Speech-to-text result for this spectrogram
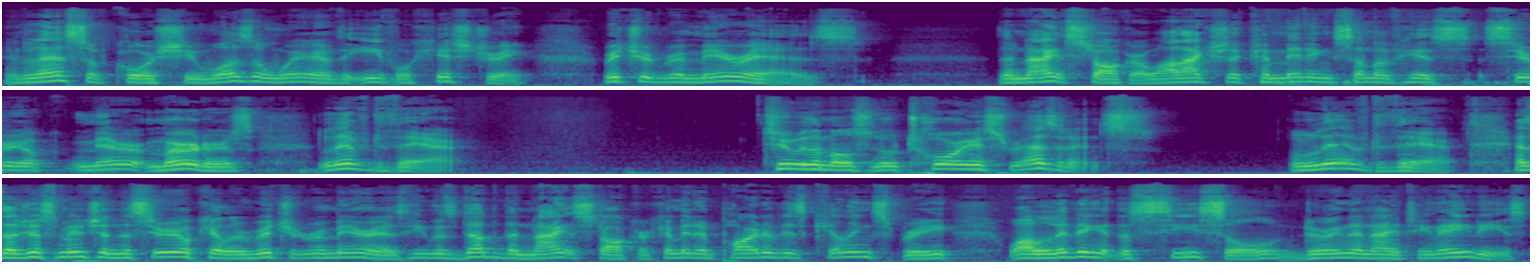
Unless, of course, she was aware of the evil history. Richard Ramirez, the Night Stalker, while actually committing some of his serial mur- murders, lived there. Two of the most notorious residents lived there. As I just mentioned, the serial killer Richard Ramirez, he was dubbed the Night Stalker, committed part of his killing spree while living at the Cecil during the 1980s.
